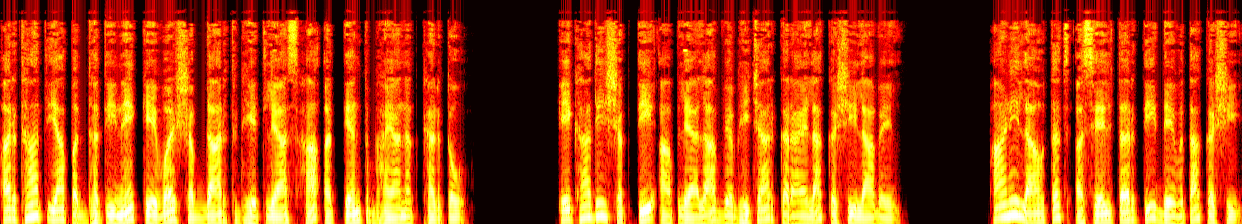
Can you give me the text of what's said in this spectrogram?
अर्थात या पद्धतीने केवळ शब्दार्थ घेतल्यास हा अत्यंत भयानक ठरतो. एखादी शक्ती आपल्याला व्यभिचार करायला कशी लावेल? आणि लावतच असेल तर ती देवता कशी?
